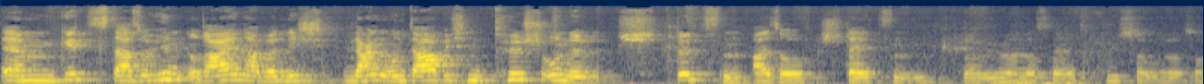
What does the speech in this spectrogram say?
ähm, geht es da so hinten rein, aber nicht lang. Und da habe ich einen Tisch ohne Stützen, also Stelzen, oder wie man das nennt, Füße oder so.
